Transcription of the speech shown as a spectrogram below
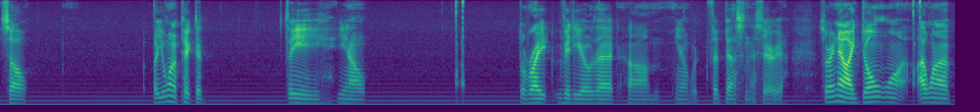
So, but you want to pick the, the, you know, the right video that, um, you know, would fit best in this area. So right now I don't want, I want to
